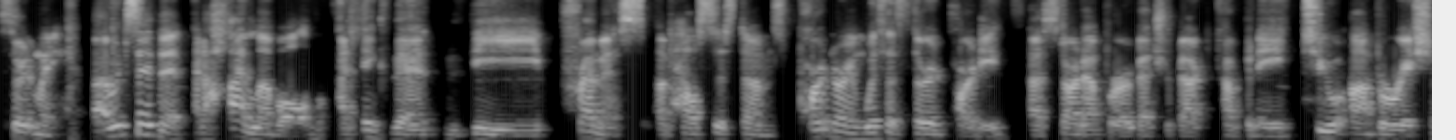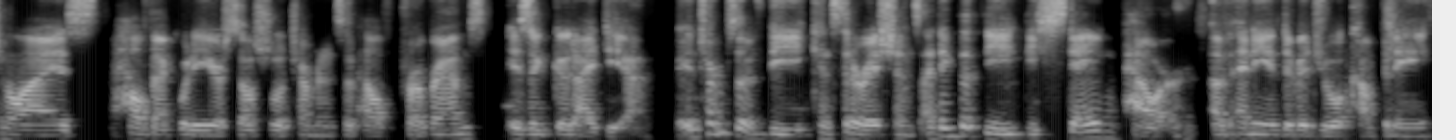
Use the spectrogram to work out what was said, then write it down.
Certainly. I would say that at a high level, I think that the premise of health systems partnering with a third party, a startup or a venture backed company, to operationalize health equity or social determinants of health programs is a good idea. In terms of the considerations, I think that the, the staying power of any individual company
